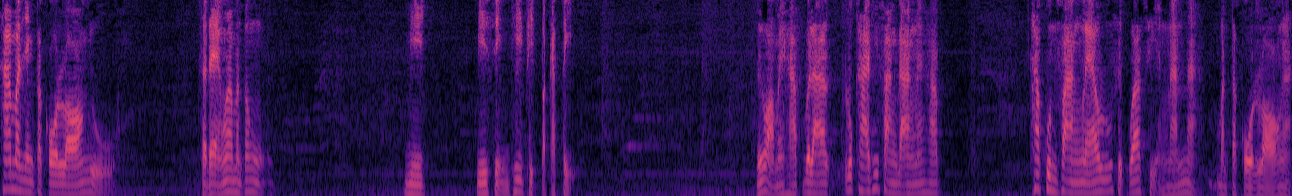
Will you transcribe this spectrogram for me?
ถ้ามันยังตะโกนร้องอยู่ แสดงว่ามันต้อง มีมีสิ่งที่ผิดปกตินึกออกไหมครับ เวลาลูกค้าที่ฟังดังนะครับ ถ้าคุณฟังแล้วรู้สึกว่าเสียงนั้นน่ะ มันตะโกนร้องอะ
